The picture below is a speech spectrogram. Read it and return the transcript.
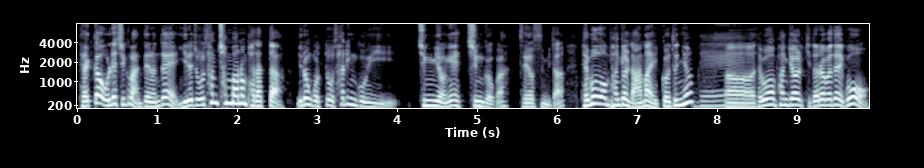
대가 원래 지급 안 되는데 이례적으로 3천만 원 받았다. 이런 것도 살인고의 증명의 증거가 되었습니다. 대법원 판결 남아 있거든요. 네. 어, 대법원 판결 기다려봐야 되고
